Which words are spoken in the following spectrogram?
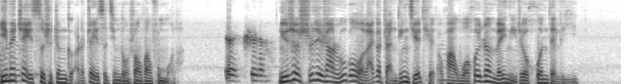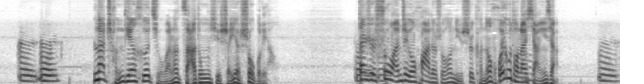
因为这一次是真格的，这一次惊动双方父母了。对，是的。女士，实际上如果我来个斩钉截铁的话，我会认为你这个婚得离。嗯嗯。那成天喝酒完了砸东西，谁也受不了。但是说完这个话的时候，女士可能回过头来想一想，嗯，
